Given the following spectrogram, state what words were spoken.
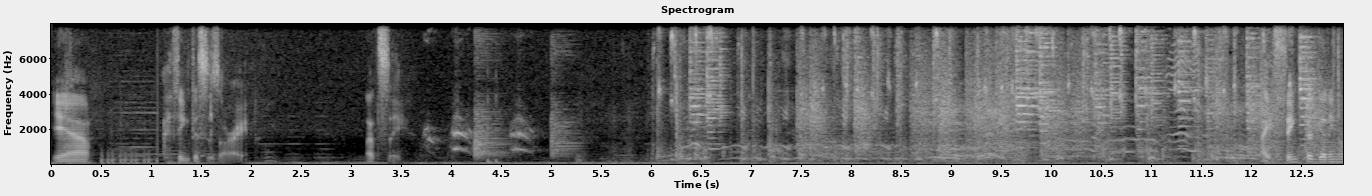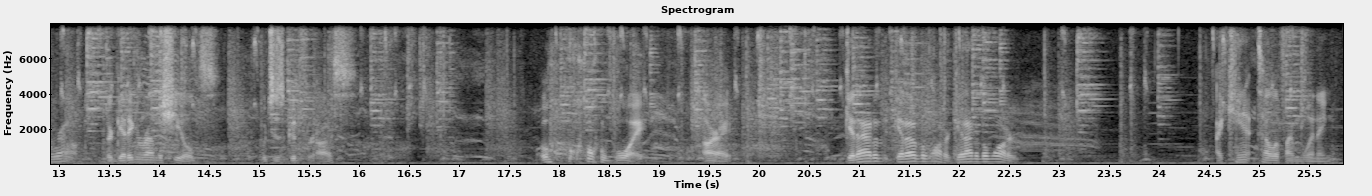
Yeah, I think this is alright. Let's see. I think they're getting around. They're getting around the shields, which is good for us. Oh, oh boy. All right. Get out of the, get out of the water. Get out of the water. I can't tell if I'm winning,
